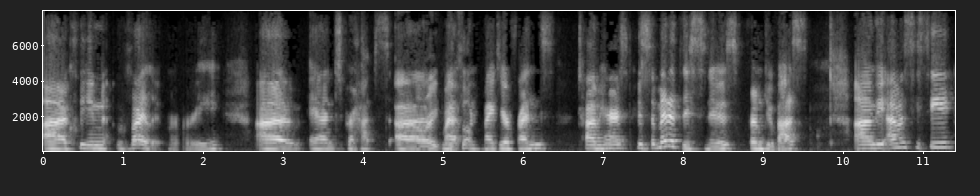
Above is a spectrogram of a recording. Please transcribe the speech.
uh, Queen Violet Marie, um, and perhaps uh, right, my, one of my dear friends, Tom Harris, who submitted this news from Dubas. Um, the MOCC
